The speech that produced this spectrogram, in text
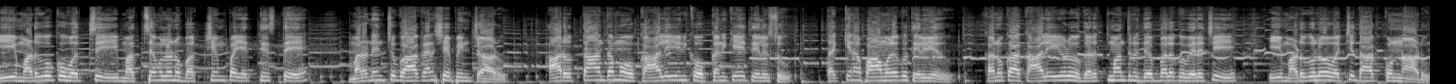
ఈ మడుగుకు వచ్చి మత్స్యములను భక్షింప యత్నిస్తే మరణించుగాకని శపించాడు. ఆ వృత్తాంతము కాళీయునికి ఒక్కనికే తెలుసు తక్కిన పాములకు తెలియదు. కనుక కాళీయుడు గరుత్మంతుని దెబ్బలకు వెరచి ఈ మడుగులో వచ్చి దాక్కున్నాడు.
